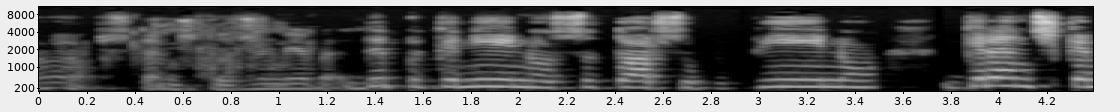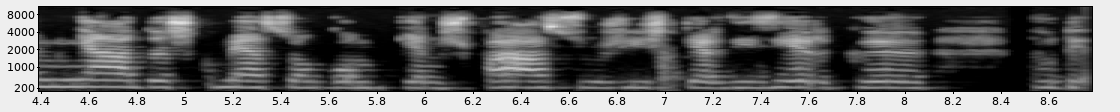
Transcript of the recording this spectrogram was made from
Ah, estamos todos mesmo. De pequenino se torce o pepino, grandes caminhadas começam com pequenos passos, isto quer dizer que pode,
